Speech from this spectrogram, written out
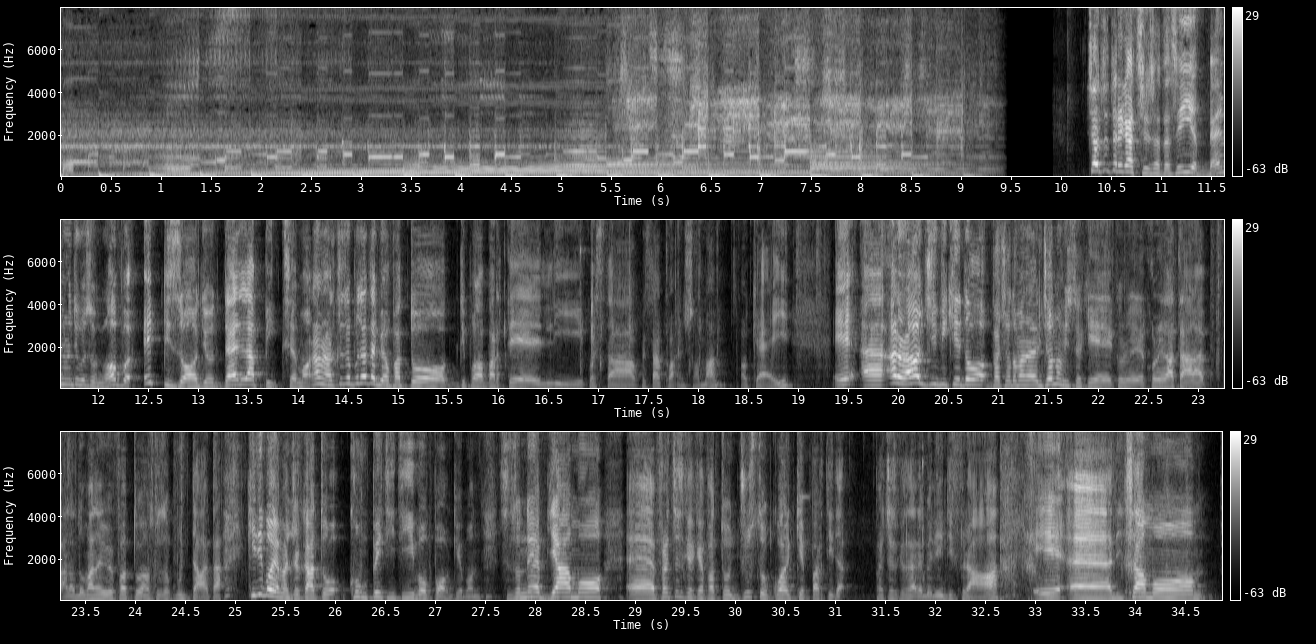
Ciao ragazzi, io sono Tasei e benvenuti in questo nuovo episodio della Pixelmon Allora, nella scorsa puntata abbiamo fatto tipo la parte lì, questa, questa qua insomma, ok? E eh, allora oggi vi chiedo, faccio domanda del giorno visto che è correlata alla, alla, domanda che vi ho fatto nella scorsa puntata. Chi di voi ha mai giocato competitivo Pokémon? Se noi abbiamo eh, Francesca che ha fatto giusto qualche partita. Francesca sarebbe Lady Fra. E eh, diciamo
